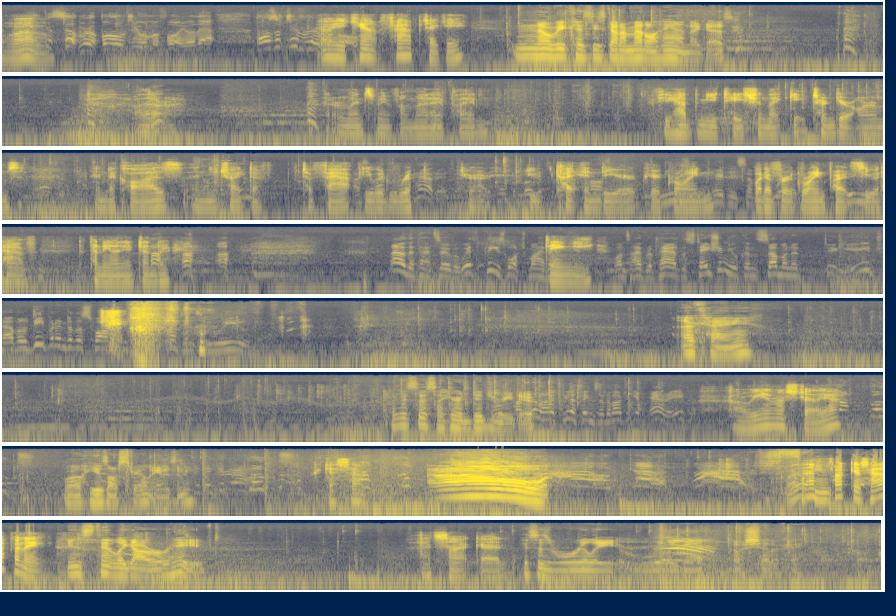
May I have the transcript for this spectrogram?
whoa. Some ribald humor for you there. Positively Oh, you can't fap, Tiki. No, because he's got a metal hand, I guess. Oh, that, that reminds me of a mod I played. If you had the mutation that ga- turned your arms into claws and you tried to to fap, you would rip your you'd cut into your your groin, whatever groin parts you would have, depending on your gender. Now that that's over with, please watch my back. Dingy. Once I've repaired the station, you can summon a dinghy, travel deeper into the swamp, and start hunting some real. Okay. What is this? I hear a didgeridoo. I fear things are about to get hairy. Are we in Australia? Well, he is Australian, isn't he? They get boats! I guess so. Ow! What the fuck is happening? instantly got raped. That's not good. This is really, really bad. Oh shit, okay.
